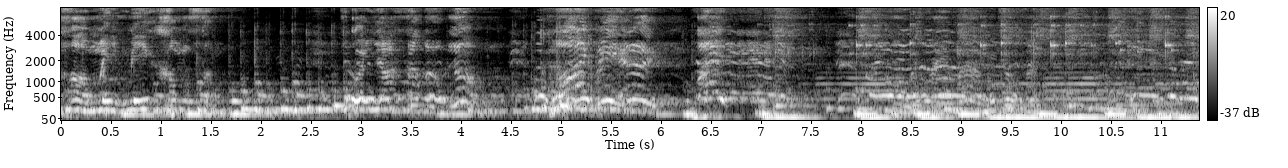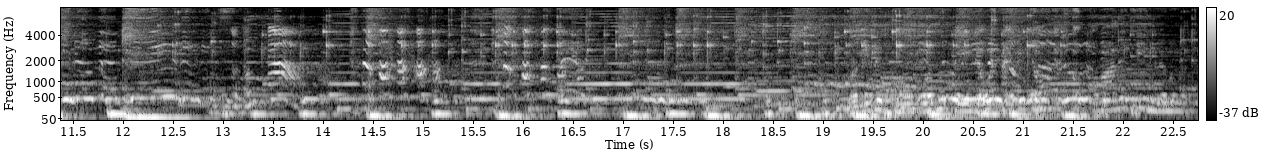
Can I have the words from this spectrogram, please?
ข้าไม่มีคำสั่งก็อย่าสะเอิบหน้าไว้พี่เอ้ยไปไปมากผู้ชมทำไมถึงทำแบบนี้สมน้ำหน้า วันนี้เป็นโกงวันที่ตีเดี๋ยววันไหนไปจงจะตกออกมาได้ที่เลยมึง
